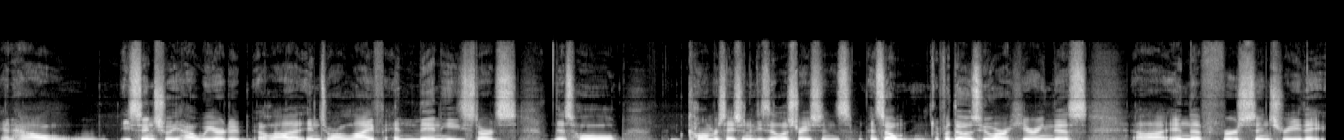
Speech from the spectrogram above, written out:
and how essentially how we are to allow that into our life. And then he starts this whole conversation of these illustrations. And so for those who are hearing this, uh, in the first century, they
